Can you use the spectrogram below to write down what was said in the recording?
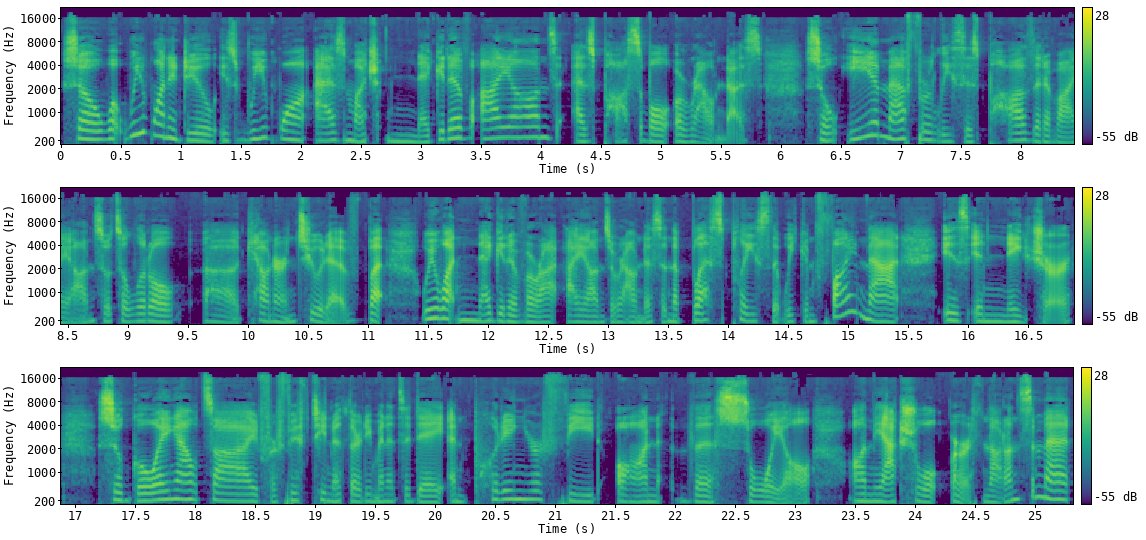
So, what we want to do is we want as much negative ions as possible around us. So, EMF releases positive ions, so it's a little uh, counterintuitive, but we want negative ions around us. And the best place that we can find that is in nature. So, going outside for 15 to 30 minutes a day and putting your feet on the soil, on the actual earth, not on cement,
